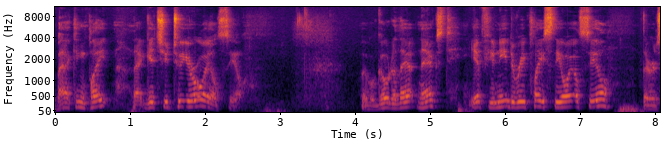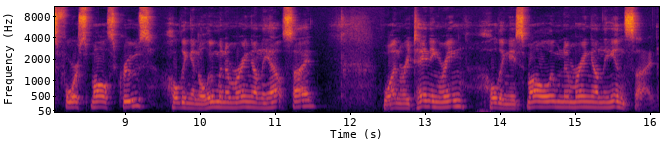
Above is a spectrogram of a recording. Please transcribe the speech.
The backing plate that gets you to your oil seal. We will go to that next. If you need to replace the oil seal there's four small screws holding an aluminum ring on the outside one retaining ring holding a small aluminum ring on the inside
